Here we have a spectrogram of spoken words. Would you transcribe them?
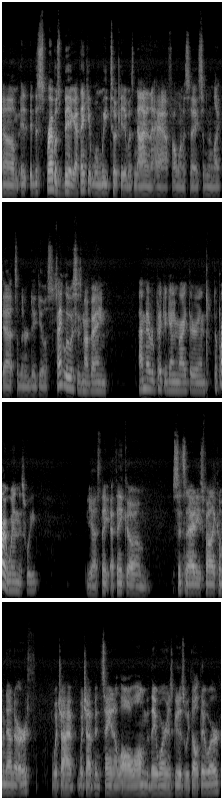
Um, it, it- the spread was big. I think it when we took it, it was nine and a half. I want to say something like that, something ridiculous. St. Louis is my bane. I never pick a game right there in. They'll probably win this week. Yeah, I think I think um, Cincinnati is finally coming down to earth, which I have which I've been saying all along that they weren't as good as we thought they were.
